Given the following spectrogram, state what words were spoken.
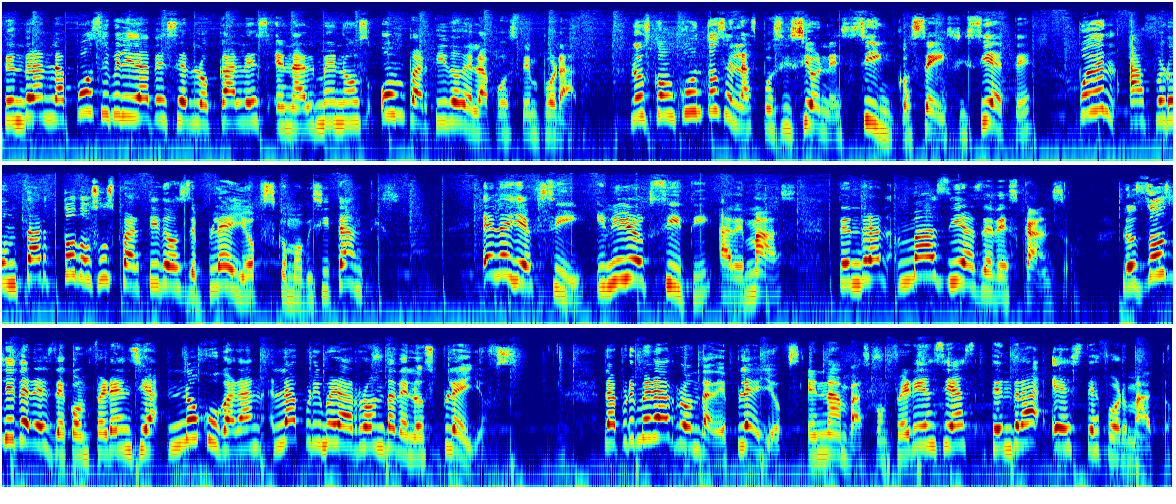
tendrán la posibilidad de ser locales en al menos un partido de la postemporada. Los conjuntos en las posiciones 5, 6 y 7 pueden afrontar todos sus partidos de playoffs como visitantes. LAFC y New York City, además, tendrán más días de descanso. Los dos líderes de conferencia no jugarán la primera ronda de los playoffs. La primera ronda de playoffs en ambas conferencias tendrá este formato.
